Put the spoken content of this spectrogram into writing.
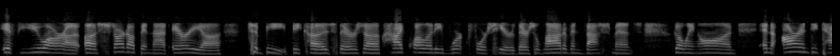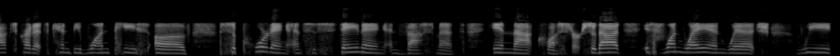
if you are a, a startup in that area to be because there's a high quality workforce here. There's a lot of investments going on and R&D tax credits can be one piece of supporting and sustaining investment in that cluster. So that is one way in which we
